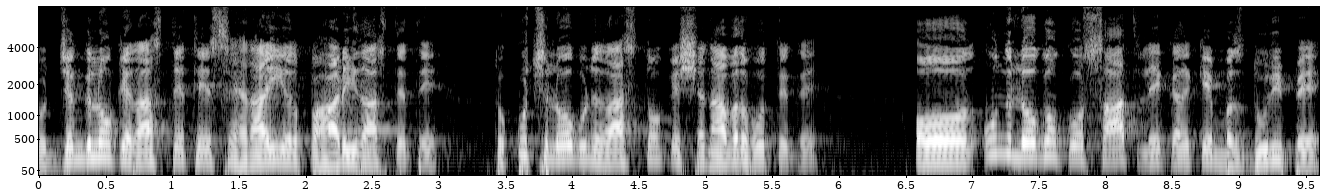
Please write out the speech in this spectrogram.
تو جنگلوں کے راستے تھے، صحرائی اور پہاڑی راستے تھے۔ تو کچھ لوگ ان راستوں کے شناور ہوتے تھے اور ان لوگوں کو ساتھ لے کر کے مزدوری پہ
